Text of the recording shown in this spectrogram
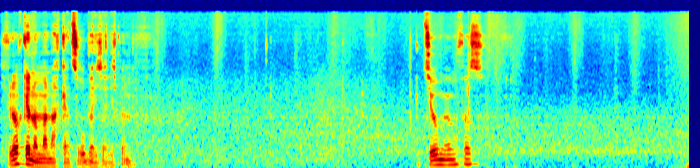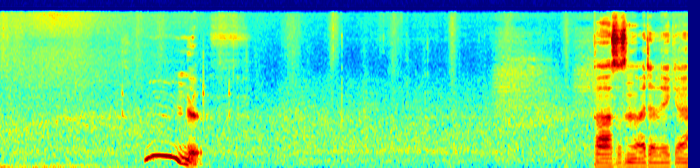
Ich will auch gerne noch mal nach ganz oben, wenn ich ehrlich bin. Gibt's hier oben irgendwas? Hm, nö. Boah, es ist ein weiter Weg, ey.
